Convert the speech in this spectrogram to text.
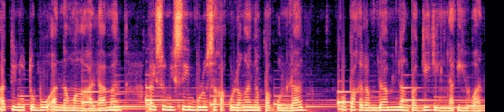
at tinutubuan ng mga halaman ay sumisimbolo sa kakulangan ng pag-unlad o pakiramdam ng pagiging naiwan.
